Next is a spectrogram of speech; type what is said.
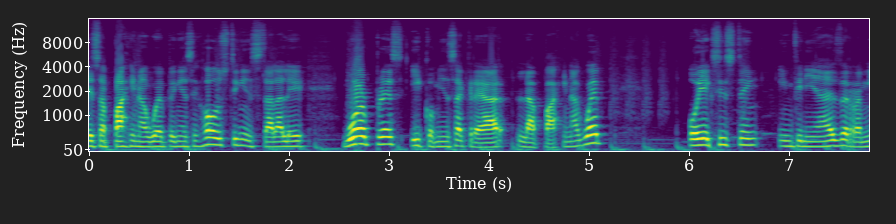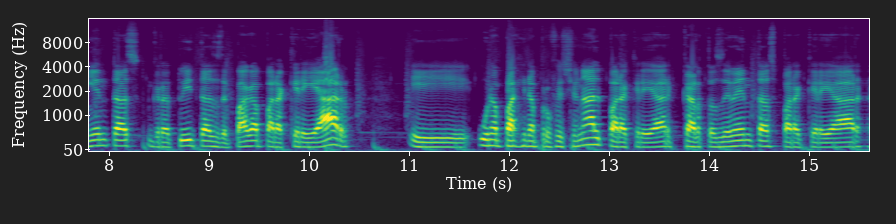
esa página web en ese hosting, instálale WordPress y comienza a crear la página web. Hoy existen infinidades de herramientas gratuitas de paga para crear eh, una página profesional, para crear cartas de ventas, para crear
